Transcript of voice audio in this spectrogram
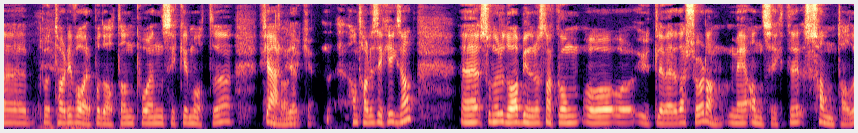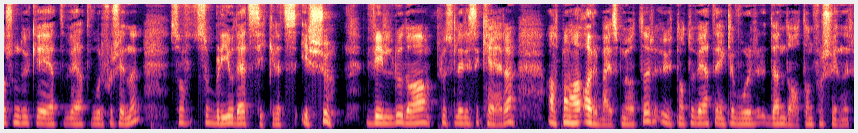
Eh, tar de vare på dataen på en sikker måte? Fjerner ikke. Antageligvis ikke, ikke sant? Eh, Så når du da begynner å snakke om å, å utlevere deg sjøl med ansikter, samtaler som du ikke vet, hvor forsvinner, så, så blir jo det et sikkerhetsissue. Vil du da plutselig risikere at man har arbeidsmøter uten at du vet egentlig hvor den dataen forsvinner?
